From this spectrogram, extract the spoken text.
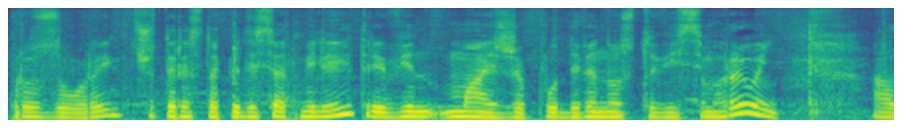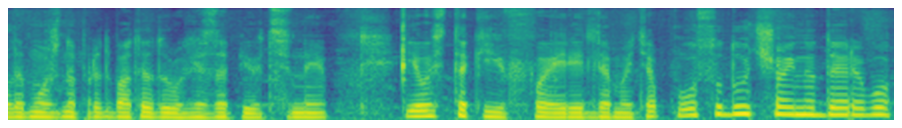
прозорий 450 мл, він майже по 98 гривень, але можна придбати другий за півціни. І ось такий фейрі для миття посуду, чайне дерево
